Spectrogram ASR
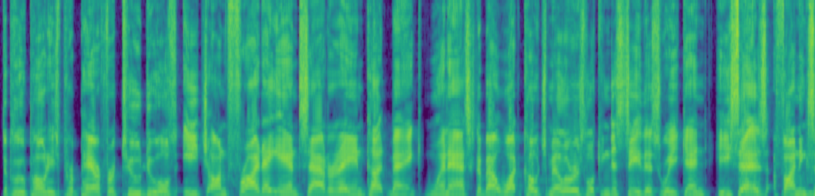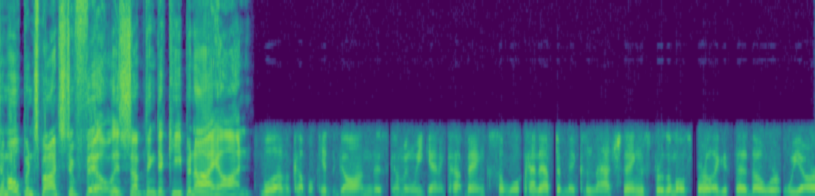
The Blue Ponies prepare for two duels each on Friday and Saturday in Cut Bank. When asked about what Coach Miller is looking to see this weekend, he says finding some open spots to fill is something to keep an eye on. We'll have a couple kids gone this coming weekend in Cut Bank, so we'll kind of have to mix and match things. For the most part, like I said, though, we're, we are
